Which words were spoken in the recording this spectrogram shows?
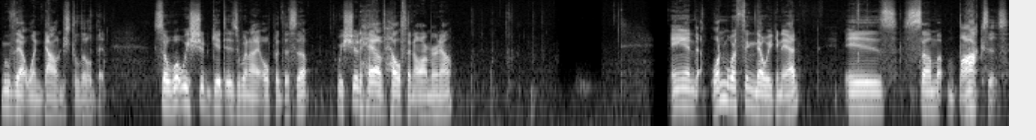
Move that one down just a little bit. So what we should get is when I open this up, we should have health and armor now. And one more thing that we can add is some boxes.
